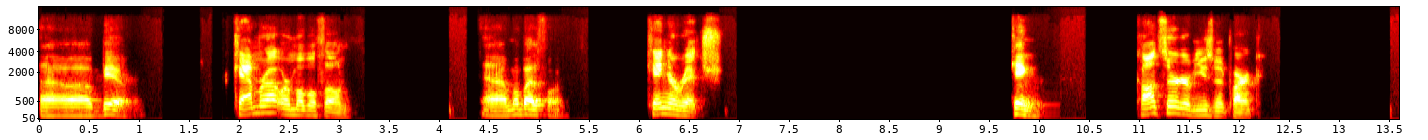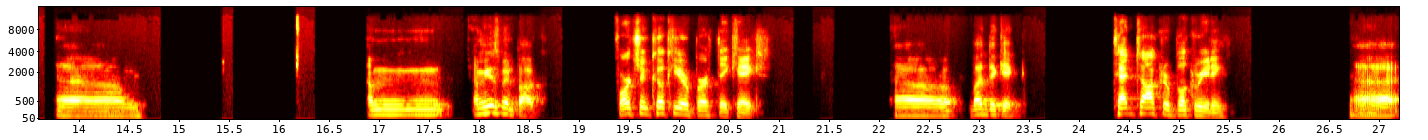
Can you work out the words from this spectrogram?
Uh, beer. Camera or mobile phone? Uh, mobile phone. King or rich? King. Concert or amusement park? Um, um, amusement park. Fortune cookie or birthday cake? Uh, birthday cake. TED talk or book reading? Uh,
